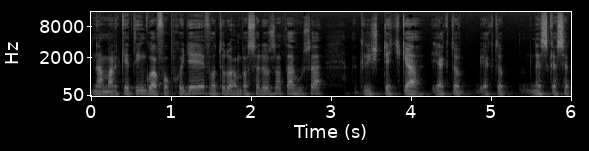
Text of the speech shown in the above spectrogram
na marketingu a v obchodě v hotelu Ambasador Zlatá husa a když teďka, jak to, jak to dneska se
